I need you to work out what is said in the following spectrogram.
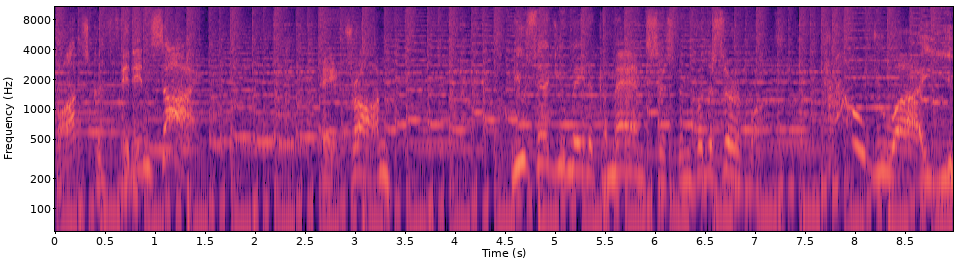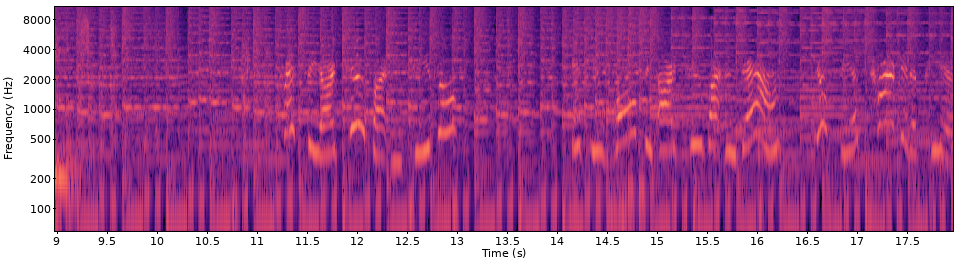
bots could fit inside. Hey, Tron. You said you made a command system for the Servbots. How do I use it? Press the R2 button, Teisel. See a target appear.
